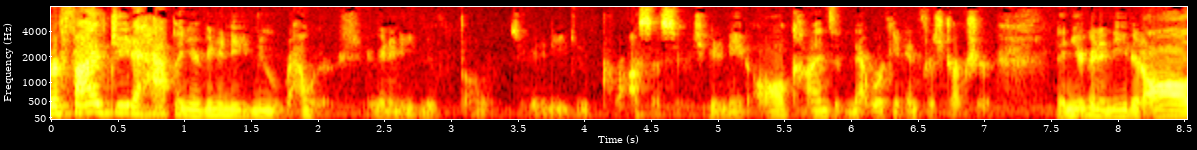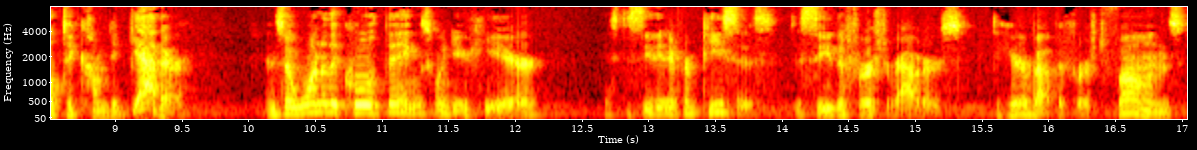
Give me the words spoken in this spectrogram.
for 5G to happen, you're going to need new routers, you're going to need new phones, you're going to need new processors, you're going to need all kinds of networking infrastructure. Then you're going to need it all to come together. And so, one of the cool things when you're here is to see the different pieces, to see the first routers, to hear about the first phones,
